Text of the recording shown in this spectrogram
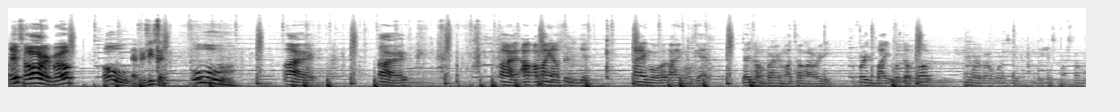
Hard. It's hard, bro. oh. That's what she said. Ooh. Alright. Alright. Alright, I, I might not finish this. I ain't gonna I ain't gonna cap. That's gonna burn my tongue already. First bite, what the fuck? Don't worry about what is it. It into my stomach.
